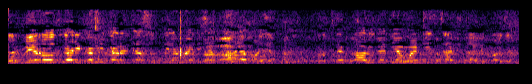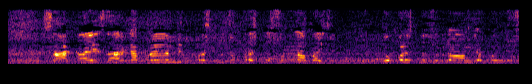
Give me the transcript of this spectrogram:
जर बेरोजगारी कमी करायची असेल तर एम आय झाल्या पाहिजे प्रत्येक तालुक्यात एम आय झाली झाली पाहिजे. साखळी सारखा प्रलंबित प्रश्न तो प्रश्न सुटला पाहिजे. तो प्रश्न सुटला आमच्या पंचवीस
